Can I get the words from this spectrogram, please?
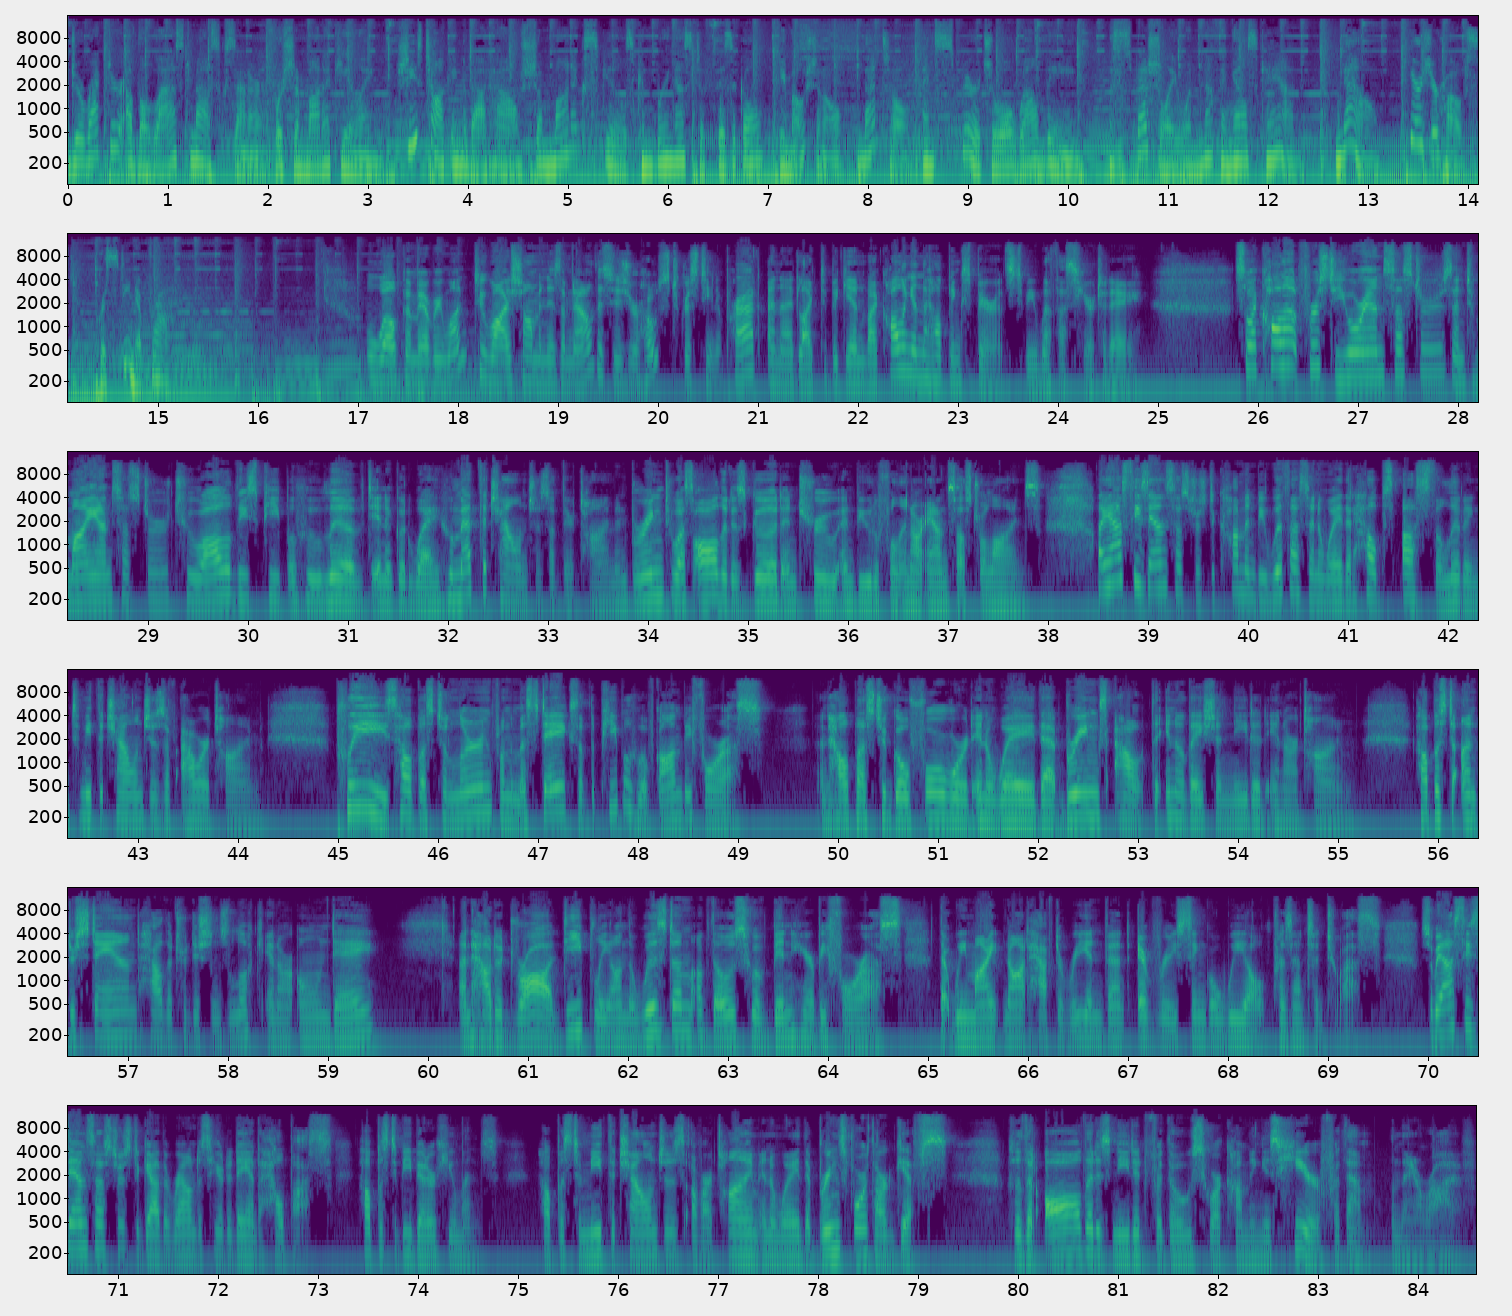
director of the Last Mask Center for Shamanic Healing. She's talking about how shamanic skills can bring us to physical, emotional, mental, and spiritual well being, especially when nothing else can. Now, here's your host, Christina Pratt. Welcome, everyone, to Why Shamanism Now. This is your host, Christina Pratt, and I'd like to begin by calling in the helping spirits to be with us here today. So I call out first to your ancestors and to my ancestor, to all of these people who lived in a good way, who met the challenges of their time and bring to us all that is good and true and beautiful in our ancestral lines. I ask these ancestors to come and be with us in a way that helps us, the living, to meet the challenges of our time. Please help us to learn from the mistakes of the people who have gone before us and help us to go forward in a way that brings out the innovation needed in our time. Help us to understand how the traditions look in our own day and how to draw deeply on the wisdom of those who have been here before us, that we might not have to reinvent every single wheel presented to us. So we ask these ancestors to gather around us here today and to help us, help us to be better humans, help us to meet the challenges of our time in a way that brings forth our gifts so that all that is needed for those who are coming is here for them when they arrive.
